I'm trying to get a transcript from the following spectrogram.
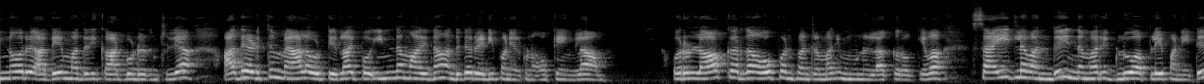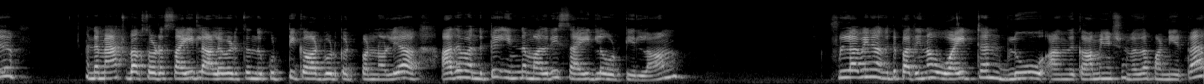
இன்னொரு அதே மாதிரி கார்ட்போர்டு இருந்துச்சு இல்லையா? அதை எடுத்து மேலே ஒட்டிடலாம். இப்போ இந்த மாதிரி தான் வந்துட்டு ரெடி பண்ணியிருக்கணும் ஓகேங்களா ஒரு லாக்கர் தான் ஓப்பன் பண்ணுற மாதிரி மூணு லாக்கர் ஓகேவா சைடில் வந்து இந்த மாதிரி க்ளூ அப்ளை பண்ணிவிட்டு அந்த மேட்ச் பாக்ஸோட சைடில் அளவெடுத்து அந்த குட்டி கார்ட்போர்டு கட் பண்ணோம் இல்லையா? அதை வந்துட்டு இந்த மாதிரி சைடில் ஒட்டிடலாம். ஃபுல்லாகவே நான் வந்துட்டு பார்த்தீங்கன்னா ஒயிட் அண்ட் ப்ளூ அந்த காம்பினேஷனில் தான் பண்ணியிருப்பேன்.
